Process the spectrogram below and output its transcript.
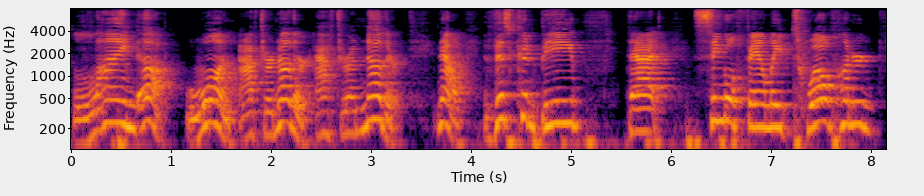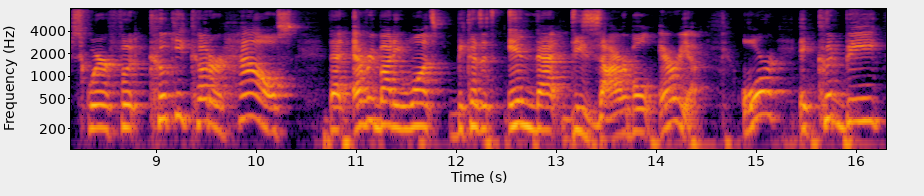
lined up one after another after another. Now, this could be that single family 1200 square foot cookie cutter house that everybody wants because it's in that desirable area. Or it could be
